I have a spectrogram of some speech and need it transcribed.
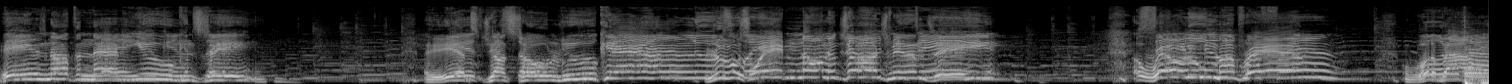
Ain't nothing that you can say. It's just so Luke and Luke's waiting on the judgment day. Well, Luke, my friend, what about your Galilee?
